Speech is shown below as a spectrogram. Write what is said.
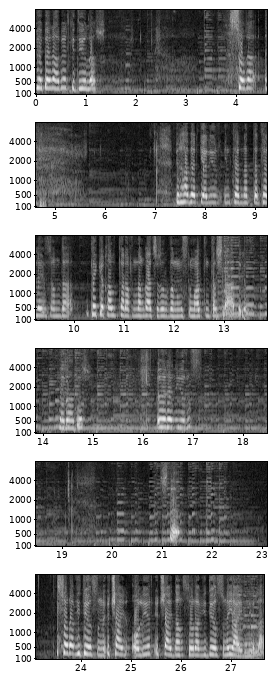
Ve beraber gidiyorlar. Sonra bir haber geliyor internette, televizyonda PKK'lı tarafından kaçırıldığını Müslüm Altıntaş'la Adil'im beraber öğreniyoruz. Sonra videosunu 3 ay oluyor. 3 aydan sonra videosunu yayınlıyorlar.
